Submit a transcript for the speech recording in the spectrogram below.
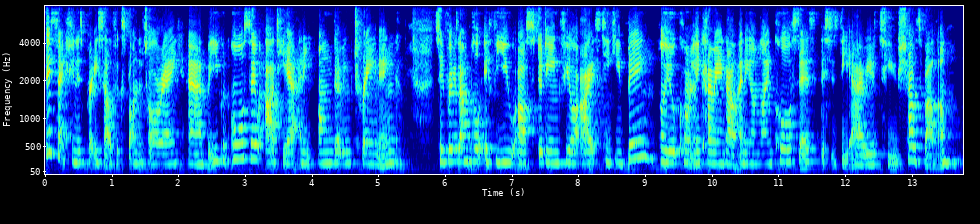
This section is pretty self explanatory, uh, but you can also add here any ongoing training. So, for example, if you are studying for your ISTQB or you're currently carrying out any online courses, this is the area to shout about them.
